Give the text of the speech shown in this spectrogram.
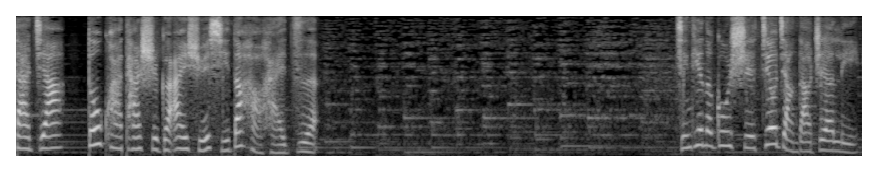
大家都夸他是个爱学习的好孩子。今天的故事就讲到这里。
